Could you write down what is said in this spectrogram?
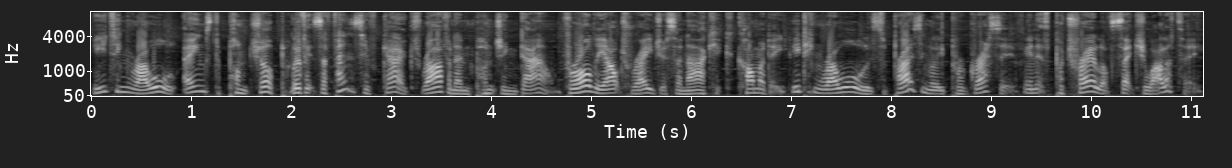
Eating Raoul aims to punch up with its offensive gags rather than punching down. For all the outrageous anarchic comedy, Eating Raoul is surprisingly progressive in its portrayal of sexuality.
